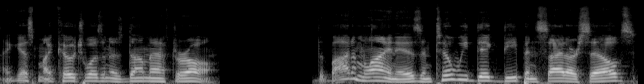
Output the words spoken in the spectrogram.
I guess my coach wasn't as dumb after all. The bottom line is, until we dig deep inside ourselves,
